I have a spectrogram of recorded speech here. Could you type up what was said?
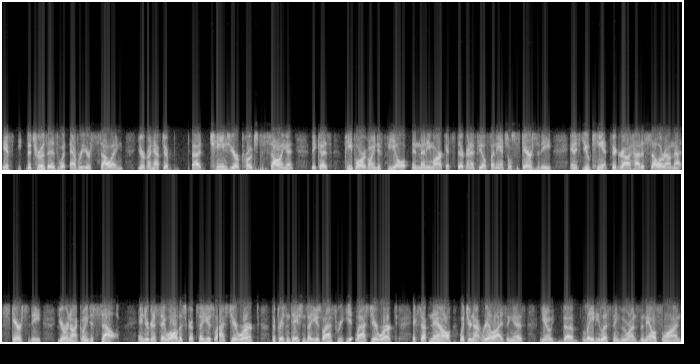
if the truth is whatever you're selling, you're going to have to uh, change your approach to selling it because people are going to feel in many markets they're going to feel financial scarcity and if you can't figure out how to sell around that scarcity you're not going to sell. And you're going to say well the scripts i used last year worked. The presentations i used last re- last year worked except now what you're not realizing is you know the lady listening who runs the nail salon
